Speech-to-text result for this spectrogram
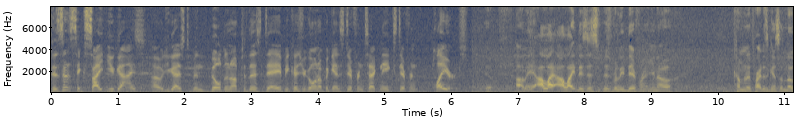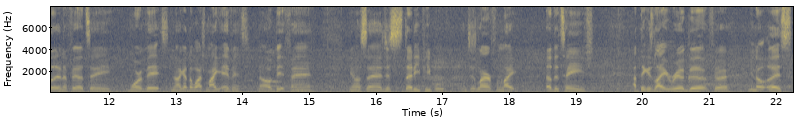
Does this excite you guys? Uh, you guys have been building up to this day because you're going up against different techniques, different players. Yeah, I mean, I like I like this. It's, it's really different. You know, coming to practice against another NFL team, more vets. You know, I got to watch Mike Evans. You know, a big fan. You know what I'm saying? Just study people and just learn from like other teams. I think it's like real good for you know us,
